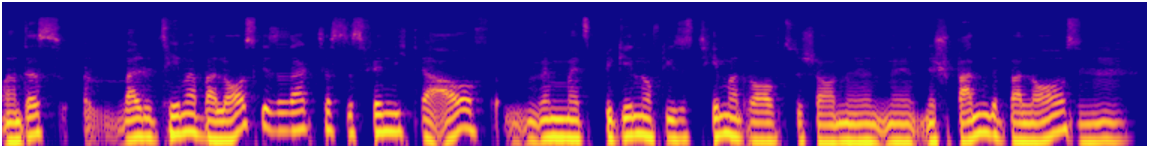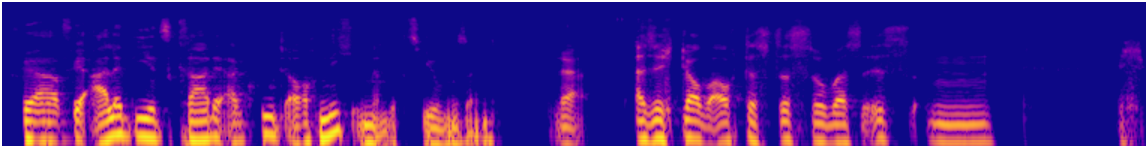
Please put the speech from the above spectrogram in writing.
Und das, weil du Thema Balance gesagt hast, das finde ich da auch, wenn wir jetzt beginnen, auf dieses Thema drauf zu schauen, eine, eine spannende Balance mhm. für, für alle, die jetzt gerade akut auch nicht in einer Beziehung sind. Ja, also ich glaube auch, dass das sowas ist. Hm, ich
